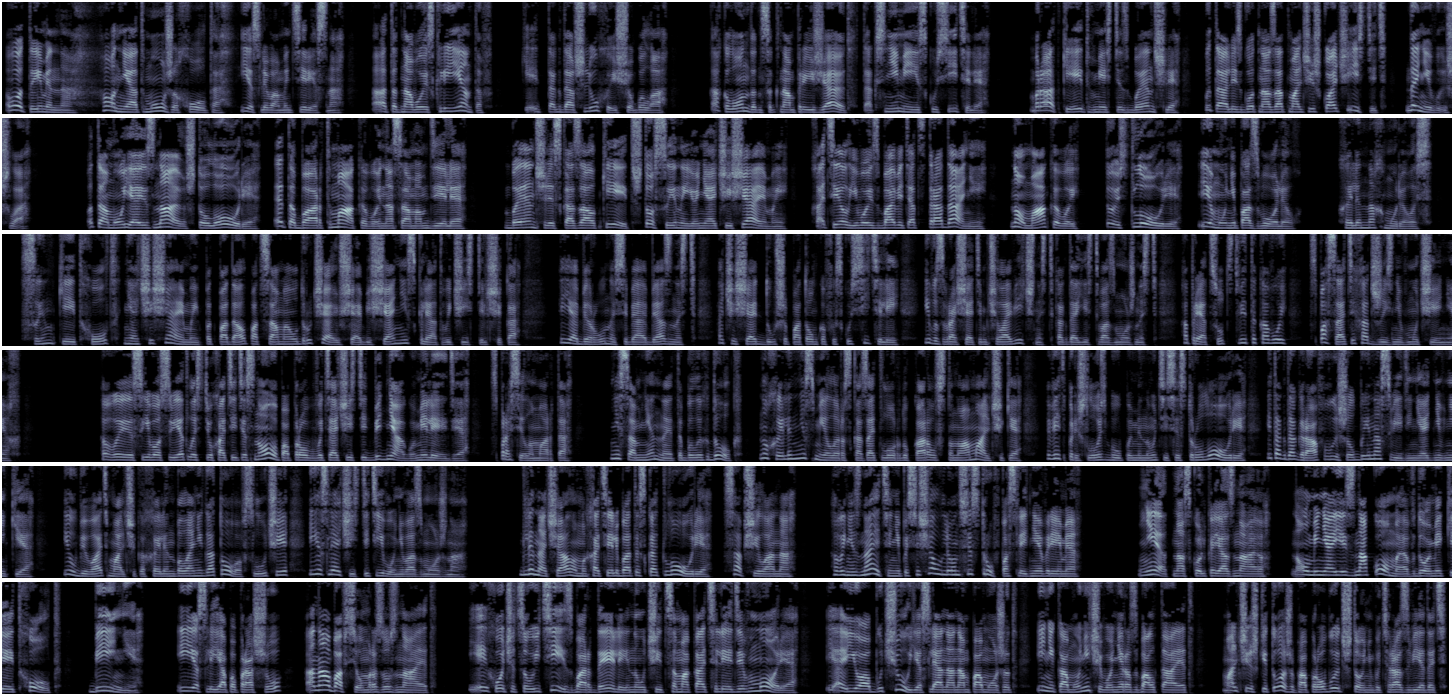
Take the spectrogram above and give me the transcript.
«Вот именно. Он не от мужа Холта, если вам интересно от одного из клиентов. Кейт тогда шлюха еще была. Как лондонцы к нам приезжают, так с ними и искусители. Брат Кейт вместе с Беншли пытались год назад мальчишку очистить, да не вышло. Потому я и знаю, что Лоури — это Барт Маковой на самом деле. Беншли сказал Кейт, что сын ее неочищаемый, хотел его избавить от страданий, но Маковой, то есть Лоури, ему не позволил. Хелен нахмурилась. Сын Кейт Холт, неочищаемый, подпадал под самое удручающее обещание из клятвы чистильщика. Я беру на себя обязанность очищать души потомков искусителей и возвращать им человечность, когда есть возможность, а при отсутствии таковой — спасать их от жизни в мучениях. «Вы с его светлостью хотите снова попробовать очистить беднягу, миледи?» — спросила Марта. Несомненно, это был их долг но Хелен не смела рассказать лорду Карлстону о мальчике, ведь пришлось бы упомянуть и сестру Лоури, и тогда граф вышел бы и на сведения о дневнике. И убивать мальчика Хелен была не готова в случае, если очистить его невозможно. «Для начала мы хотели бы отыскать Лоури», — сообщила она. «Вы не знаете, не посещал ли он сестру в последнее время?» «Нет, насколько я знаю. Но у меня есть знакомая в доме Кейт Холт, Бинни. И если я попрошу, она обо всем разузнает. Ей хочется уйти из борделя и научиться макать леди в море. Я ее обучу, если она нам поможет, и никому ничего не разболтает. Мальчишки тоже попробуют что-нибудь разведать.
